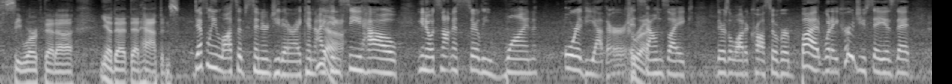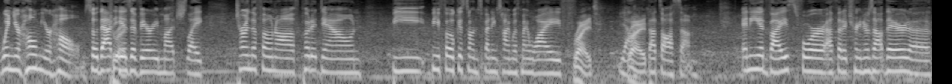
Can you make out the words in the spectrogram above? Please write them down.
advocacy work that uh, you know that that happens. definitely lots of synergy there. I can I can see how you know it's not necessarily one or the other. It sounds like there's a lot of crossover. But what I heard you say is that when you're home, you're home. So that is Correct. a very much like turn the phone off, put it down, be be focused on spending time with my wife. Right. Yeah, Right. that's awesome. Any advice for athletic trainers out there to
